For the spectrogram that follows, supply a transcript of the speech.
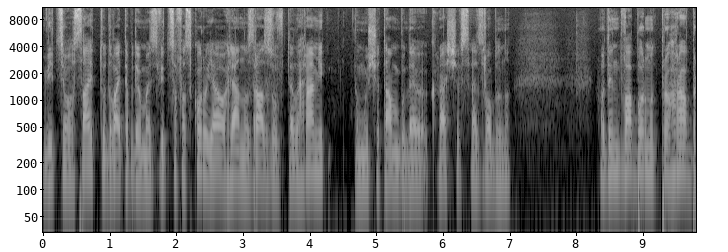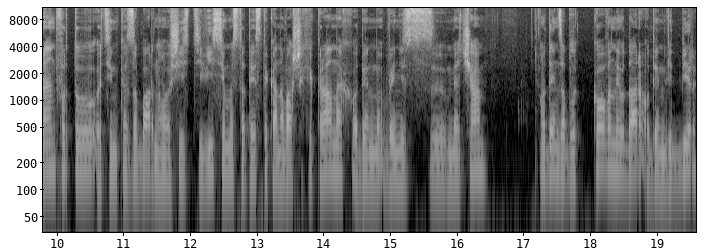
від цього сайту. Давайте подивимось від Софаскору. Я огляну зразу в Телеграмі, тому що там буде краще все зроблено. 1-2 Бормут програв Брентфорту, оцінка Забарного 6,8, статистика на ваших екранах, один виніс м'яча, один заблокований удар, один відбір,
